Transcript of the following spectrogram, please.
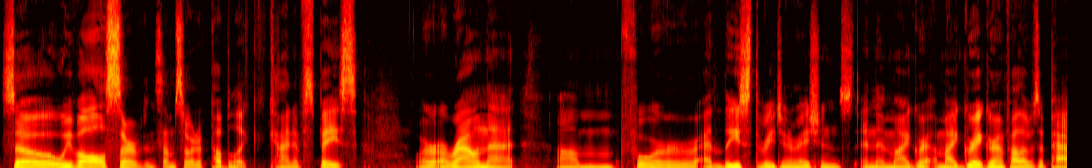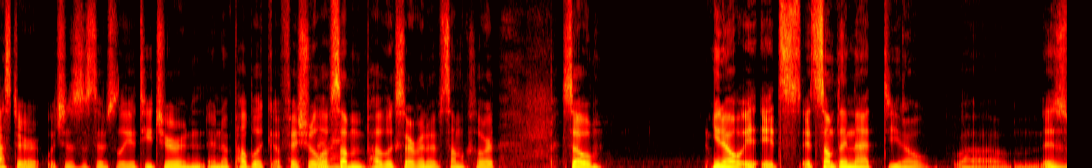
So we've all served in some sort of public kind of space or around that um, for at least three generations. And then my gra- my great grandfather was a pastor, which is essentially a teacher and, and a public official of some public servant of some sort. So, you know, it, it's it's something that you know um, is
